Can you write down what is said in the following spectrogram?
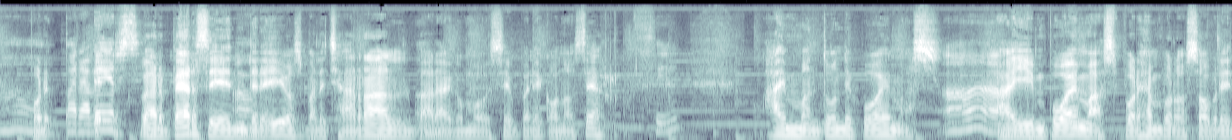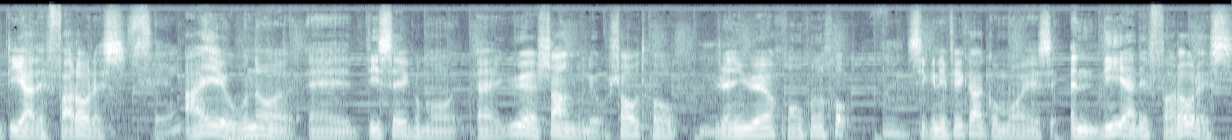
Ah, Por- para eh, verse. Para verse entre ellos, para charlar, para como se puede conocer. Sí hay un montón de poemas. Ah. Hay poemas, por ejemplo, sobre Día de Farores. Sí. Hay uno eh, dice como eh, Yue Shang Liu mm. mm. Significa como es en Día de Farores,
